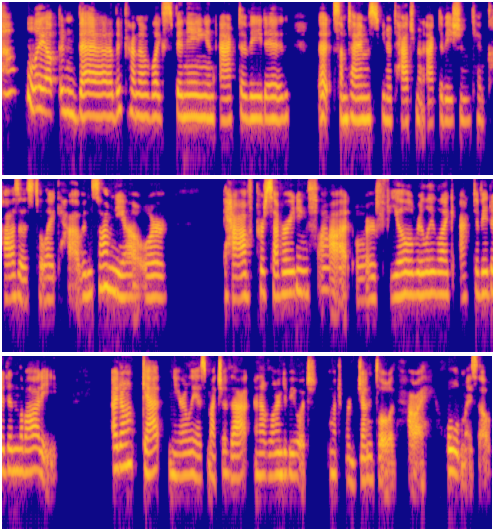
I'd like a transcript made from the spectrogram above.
lay up in bed, kind of like spinning and activated. That sometimes, you know, attachment activation can cause us to like have insomnia or have perseverating thought or feel really like activated in the body. I don't get nearly as much of that. And I've learned to be much, much more gentle with how I hold myself.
